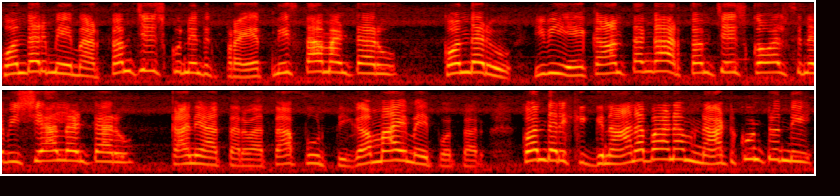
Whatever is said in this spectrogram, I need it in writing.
కొందరు మేము అర్థం చేసుకునేందుకు ప్రయత్నిస్తామంటారు. కొందరు ఇవి ఏకాంతంగా అర్థం చేసుకోవాల్సిన విషయాలు అంటారు కానీ ఆ తర్వాత పూర్తిగా మాయమైపోతారు. కొందరికి జ్ఞానబాణం నాటుకుంటుంది.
